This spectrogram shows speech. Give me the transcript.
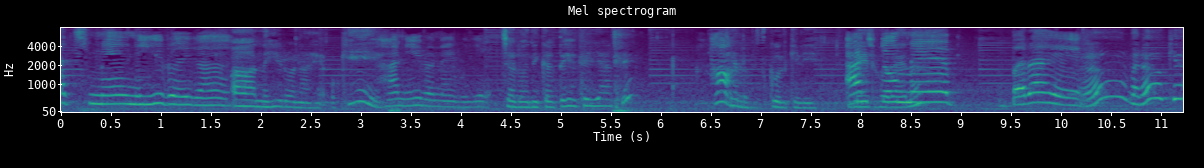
आज मैं नहीं रोएगा। आ, नहीं रोना है ओके हाँ नहीं रोना है बोलिए चलो निकलते हैं फिर यहाँ से। हाँ। चलो स्कूल के लिए आज तो मैं बड़ा है। आ, बड़ा हो क्या?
